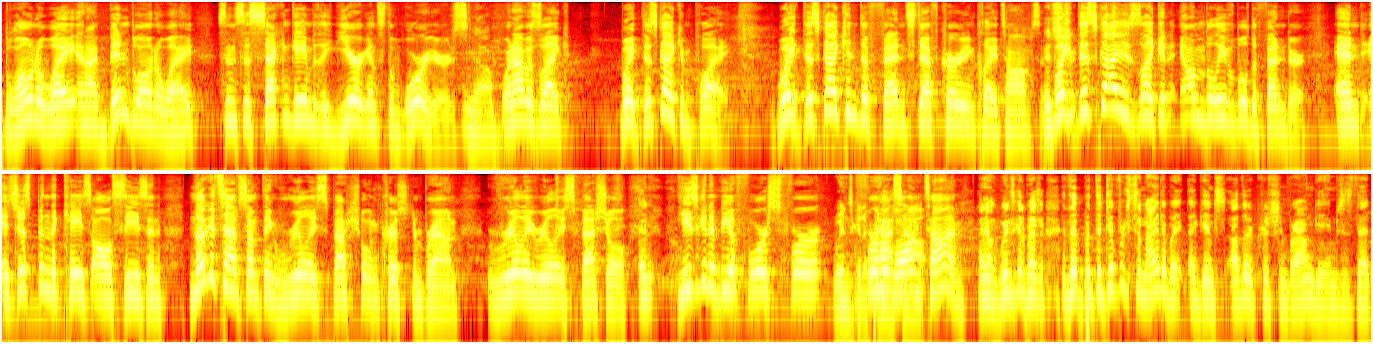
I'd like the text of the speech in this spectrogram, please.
blown away, and I've been blown away since the second game of the year against the Warriors. Yeah. When I was like, wait, this guy can play. Wait, this guy can defend Steph Curry and Klay Thompson. It's Wait, tr- this guy is like an unbelievable defender. And it's just been the case all season. Nuggets have something really special in Christian Braun. Really, really special. And- he's going to be a force for, Wind's gonna for a long out. time. I know Wind's going to pass. it. The, but the difference tonight about, against other Christian Braun games is that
